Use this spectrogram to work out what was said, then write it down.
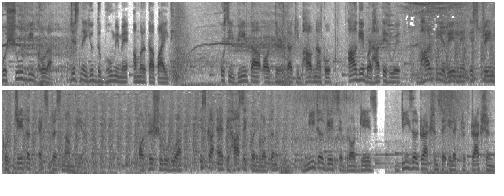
वो शूरवीर घोड़ा जिसने युद्ध भूमि में अमरता पाई थी। उसी वीरता और दृढ़ता की भावना को आगे बढ़ाते हुए भारतीय रेल ने इस ट्रेन को चेतक एक्सप्रेस नाम दिया। और फिर शुरू हुआ इसका ऐतिहासिक परिवर्तन, मीटर गेज से ब्रॉड गेज डीजल ट्रैक्शन से इलेक्ट्रिक ट्रैक्शन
